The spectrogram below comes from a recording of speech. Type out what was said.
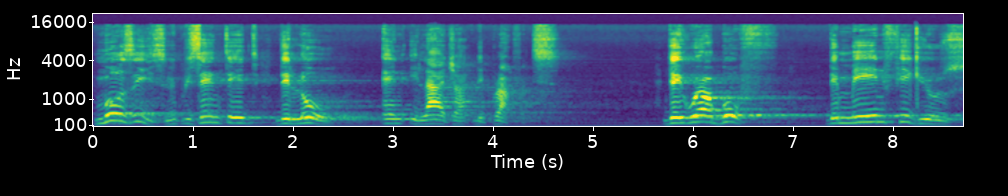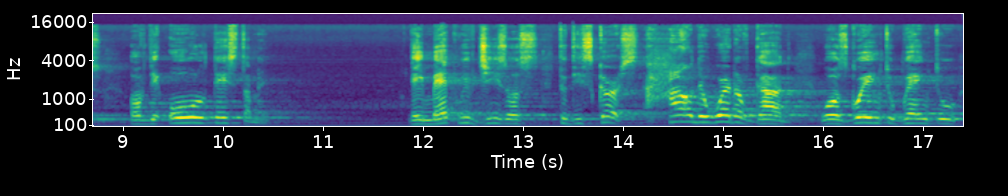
Moses represented the law and Elijah the prophets. They were both the main figures of the Old Testament. They met with Jesus to discuss how the Word of God was going to bring to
